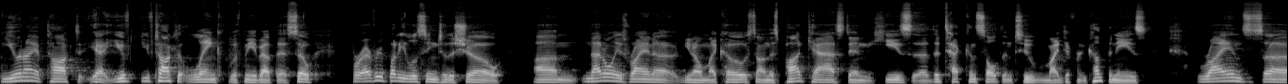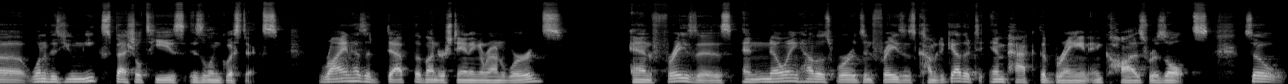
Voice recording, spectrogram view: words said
You and I have talked, yeah, you've you've talked at length with me about this. So for everybody listening to the show, um, not only is Ryan a you know my co-host on this podcast and he's uh, the tech consultant to my different companies, Ryan's uh, one of his unique specialties is linguistics. Ryan has a depth of understanding around words and phrases and knowing how those words and phrases come together to impact the brain and cause results. So,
